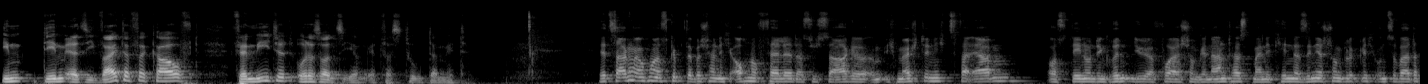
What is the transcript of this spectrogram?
indem er sie weiterverkauft, vermietet oder sonst irgendetwas tut damit. Jetzt sagen wir auch mal, es gibt ja wahrscheinlich auch noch Fälle, dass ich sage, ähm, ich möchte nichts vererben, aus den und den Gründen, die du ja vorher schon genannt hast. Meine Kinder sind ja schon glücklich und so weiter.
